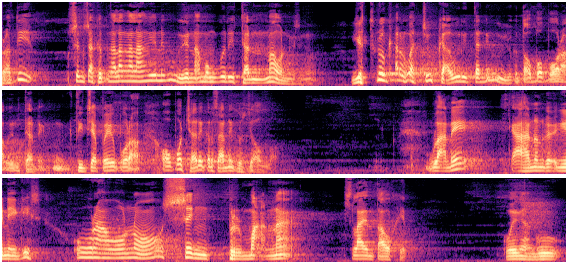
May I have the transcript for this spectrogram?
Berarti sing saged ngalang-alangi niku nggih namung wiridan mawon Ya durung karuan juga wiridan niku ya ketopo apa ora wiridane. Dicepe apa ora apa jare kersane Gusti Allah. Mulane kahanan kaya ngene iki ora ana sing bermakna selain tauhid. Kowe nganggo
